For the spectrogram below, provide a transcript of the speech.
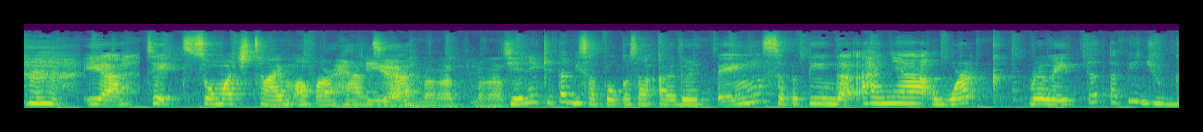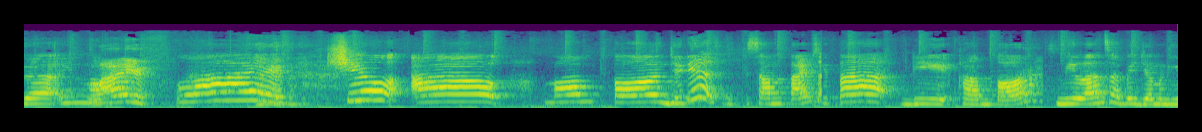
yeah, take so much time off our hands ya. Iya, banget banget. Jadi kita bisa fokus on other things seperti nggak hanya work related tapi juga you know, Life. live, chill out, nonton. Jadi ya, sometimes kita di kantor 9 sampai jam 5,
